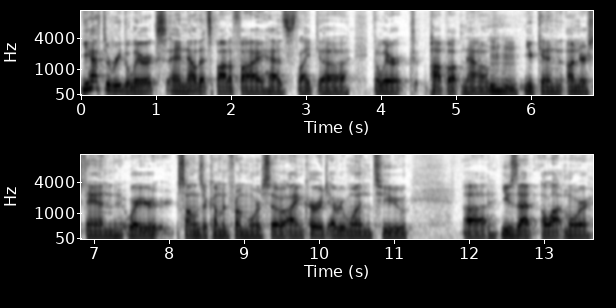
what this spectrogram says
you have to read the lyrics, and now that Spotify has like uh, the lyric pop up now, you can understand where your songs are coming from more. So, I encourage everyone to uh, use that a lot more.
